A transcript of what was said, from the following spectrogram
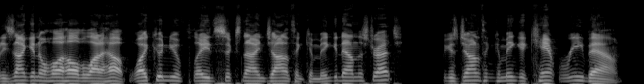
But he's not getting a whole hell of a lot of help. Why couldn't you have played six nine Jonathan Kuminga down the stretch? Because Jonathan Kuminga can't rebound.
